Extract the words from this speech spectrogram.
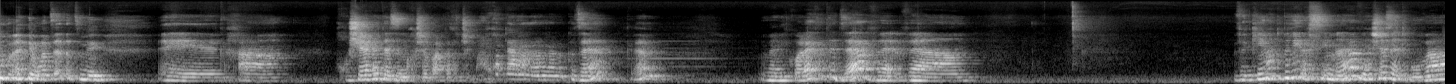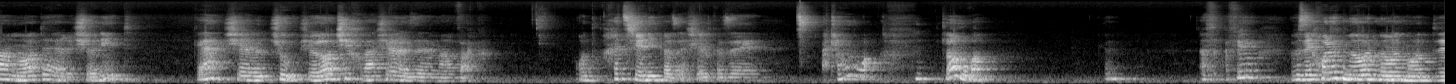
ואני מוצאת את עצמי אה, ככה חושבת איזו מחשבה כזאת שמה חותם כזה, כן? ואני קולטת את זה, וה... וכמעט בלי לשים לב, יש איזו תגובה מאוד אה, ראשונית, כן? של, שוב, של עוד שכבה של איזה מאבק. עוד חץ שני כזה, של כזה, את לא אמורה, את לא אמורה. כן? אפילו, וזה יכול להיות מאוד מאוד מאוד אה,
